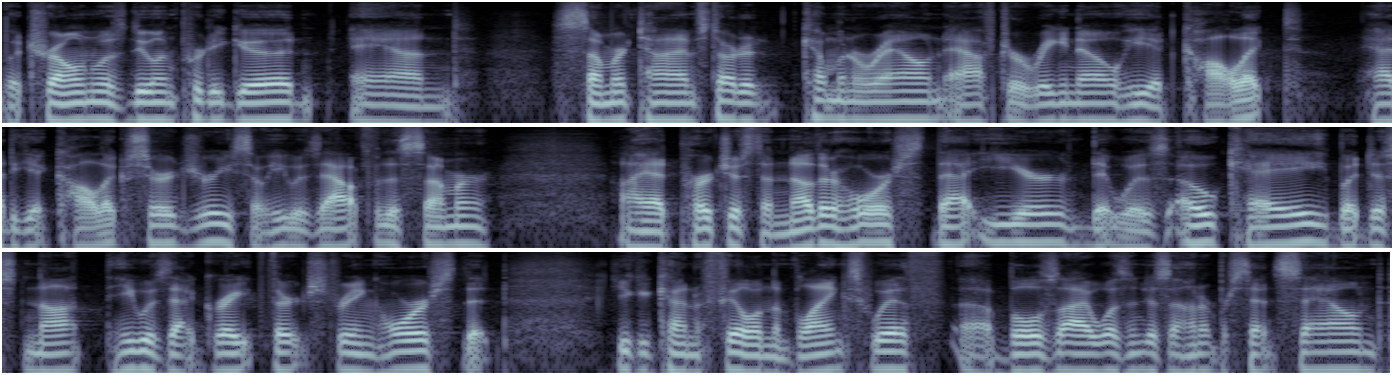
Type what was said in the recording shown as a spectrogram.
Patron was doing pretty good, and summertime started coming around after Reno. He had colicked, had to get colic surgery, so he was out for the summer. I had purchased another horse that year that was okay, but just not. He was that great third string horse that you could kind of fill in the blanks with. Uh, Bullseye wasn't just 100% sound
